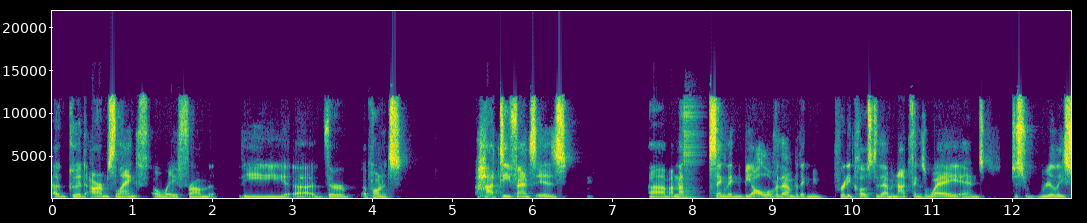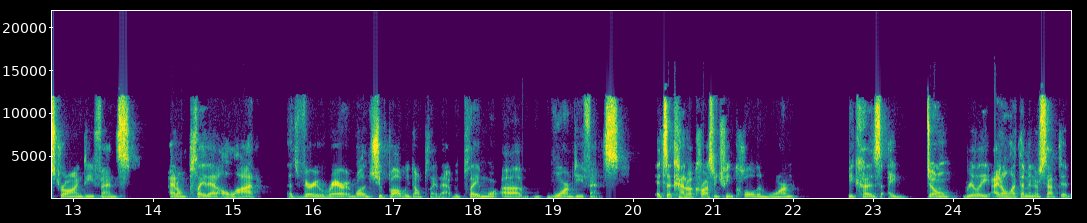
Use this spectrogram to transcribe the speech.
a good arm's length away from the uh, their opponents. Hot defense is. Um, I'm not saying they can be all over them, but they can be pretty close to them and knock things away. And just really strong defense. I don't play that a lot that's very rare. Well, in tchoukball, we don't play that. We play more uh, warm defense. It's a kind of a cross between cold and warm because I don't really, I don't let them intercept it.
